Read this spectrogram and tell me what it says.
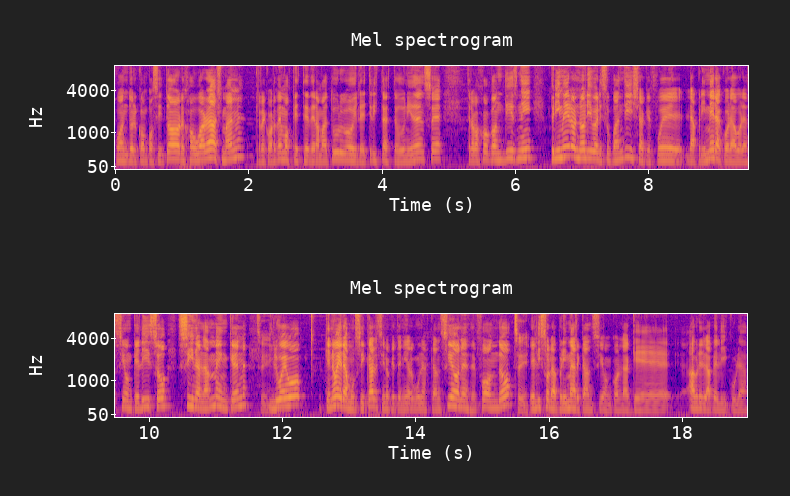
cuando el compositor Howard Ashman, recordemos que este dramaturgo y letrista estadounidense, trabajó con Disney, primero en Oliver y su pandilla, que fue la primera colaboración que él hizo, sin Alan Menken, Sí. y luego, que no era musical, sino que tenía algunas canciones de fondo, Sí. él hizo la primera canción con la que abre la película,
